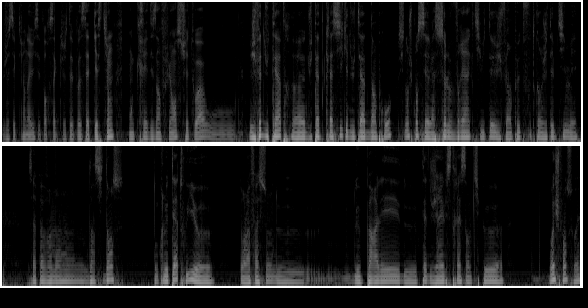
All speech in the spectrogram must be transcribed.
je sais que tu en as eu, c'est pour ça que je te pose cette question, ont créé des influences chez toi ou J'ai fait du théâtre, euh, du théâtre classique et du théâtre d'impro. Sinon, je pense que c'est la seule vraie activité. J'ai fait un peu de foot quand j'étais petit, mais ça n'a pas vraiment d'incidence. Donc le théâtre, oui, euh, dans la façon de, de parler, de peut-être gérer le stress un petit peu. Ouais, je pense, ouais.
